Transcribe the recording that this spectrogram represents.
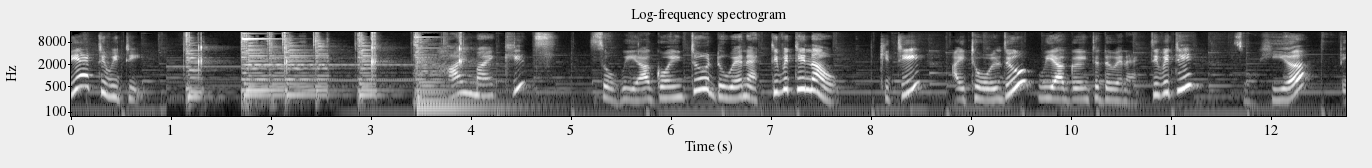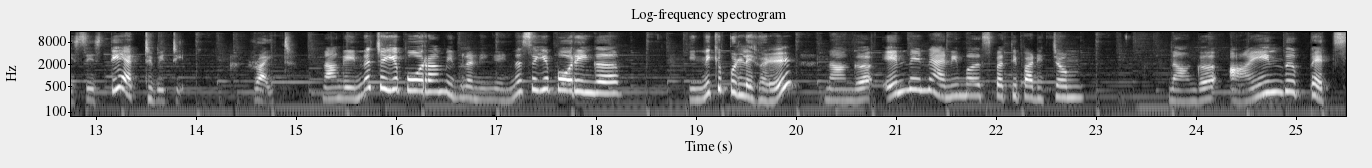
the activity hi my kids so we are going to do an activity now Kitty I told you we are going to do an activity so here this is the activity right நாங்கள் என்ன செய்ய போகிறோம் இதில் நீங்கள் என்ன செய்ய போகிறீங்க இன்னைக்கு பிள்ளைகள் நாங்கள் என்னென்ன அனிமல்ஸ் பற்றி படித்தோம்? நாங்கள் ஐந்து பெட்ஸ்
